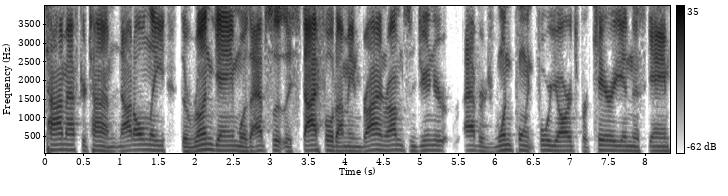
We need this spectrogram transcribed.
time after time. Not only the run game was absolutely stifled. I mean, Brian Robinson Jr. averaged 1.4 yards per carry in this game.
